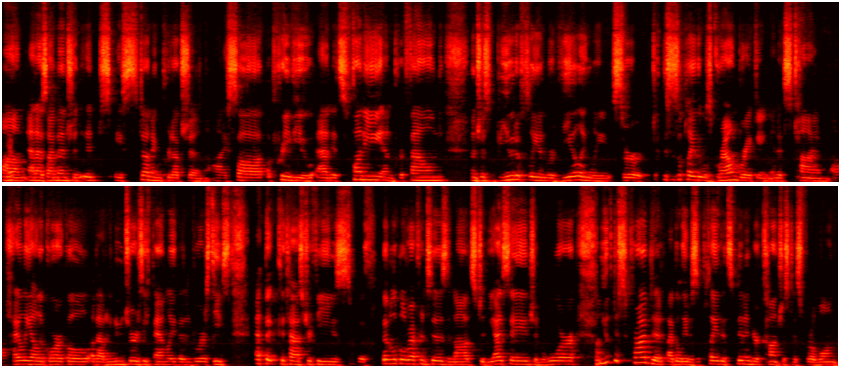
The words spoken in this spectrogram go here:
Um, yep. And as I mentioned, it's a stunning production. I saw a preview and it's funny and profound and just beautifully and revealingly served. This is a play that was groundbreaking in its time, uh, highly allegorical about a New Jersey family that endures these epic catastrophes with biblical references and nods to the Ice Age and war. You've described it, I believe, as a play that's been in your consciousness for a long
